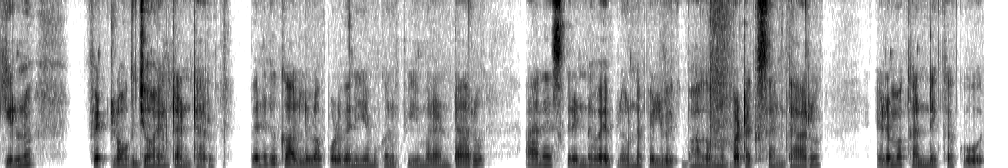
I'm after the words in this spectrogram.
కీలను ఫెట్లాక్ జాయింట్ అంటారు. వెనుక కాళ్ళలో పొడవైన ఎముకను ఫీమర్ అంటారు. ఆనెస్కి రెండు వైపులా ఉన్న పెల్విక్ భాగంలో బటక్స్ అంటారు. ఎడమ కన్నికకు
